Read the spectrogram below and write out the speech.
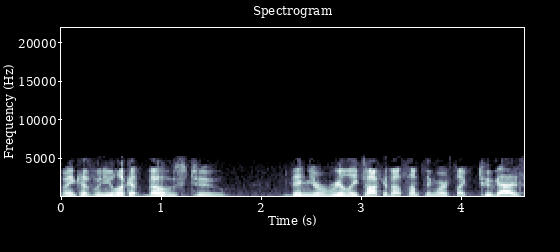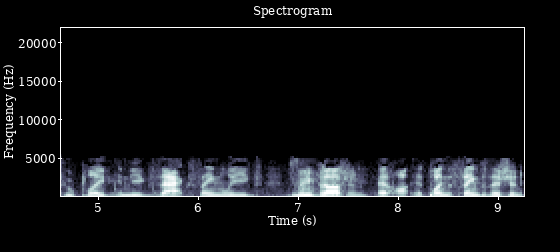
I mean, because when you look at those two, then you're really talking about something where it's like two guys who played in the exact same leagues, Same moved position. up at, uh, at playing the same position,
